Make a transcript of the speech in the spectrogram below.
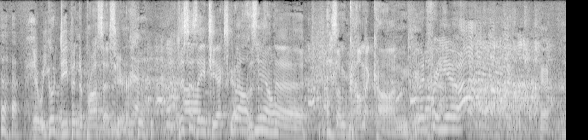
yeah, we go deep into process here. this is ATX, guys. well, this know- uh, some Comic Con. good for you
